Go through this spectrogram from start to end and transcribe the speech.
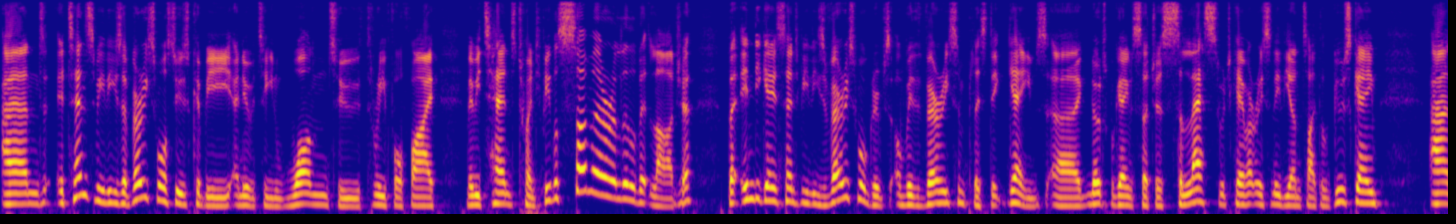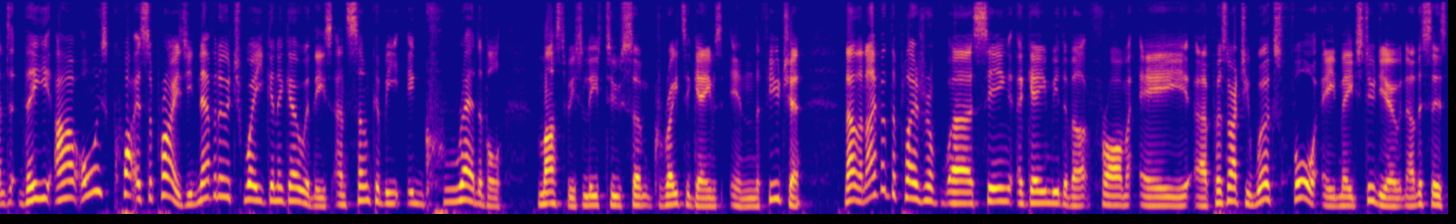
And it tends to be these are very small studios, could be anywhere between one to three, four, five, maybe 10 to 20 people. Some are a little bit larger, but indie games tend to be these very small groups with very simplistic games. Uh, notable games such as Celeste, which came out recently, the Untitled Goose Game. And they are always quite a surprise. You never know which way you're going to go with these, and some could be incredible masterpieces, lead to some greater games in the future. Now, then, I've had the pleasure of uh, seeing a game be developed from a person who actually works for a major studio. Now, this is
